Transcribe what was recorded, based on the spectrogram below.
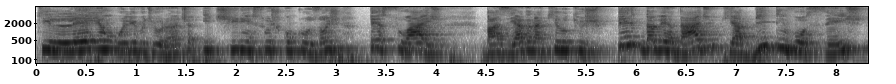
que leiam o livro de Urântia e tirem suas conclusões pessoais, baseada naquilo que o Espírito da Verdade, que habita em vocês,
